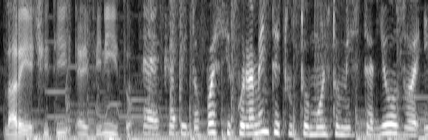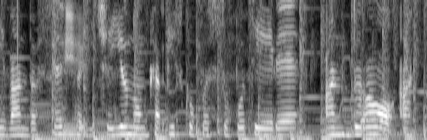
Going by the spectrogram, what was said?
la reciti e hai finito. Eh, capito. Poi sicuramente è tutto molto misterioso e Wanda stessa Sì. dice io non capisco questo potere, andrò a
